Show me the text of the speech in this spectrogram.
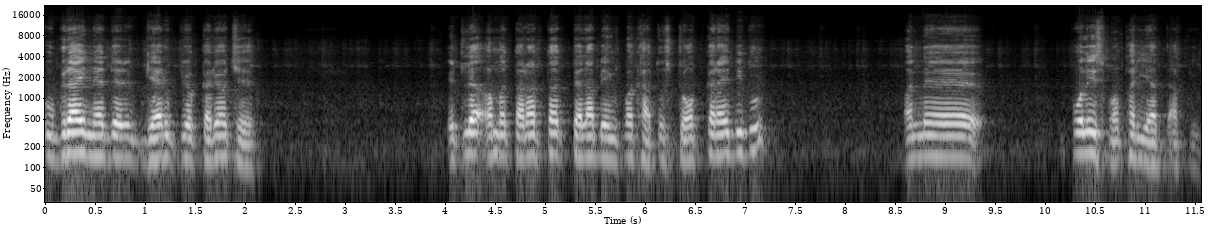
ઉઘરાઈને ગેરઉપયોગ કર્યો છે. એટલે અમે તરત જ પહેલાં બેંકમાં ખાતું સ્ટોપ કરાવી દીધું અને પોલીસમાં ફરિયાદ આપી.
